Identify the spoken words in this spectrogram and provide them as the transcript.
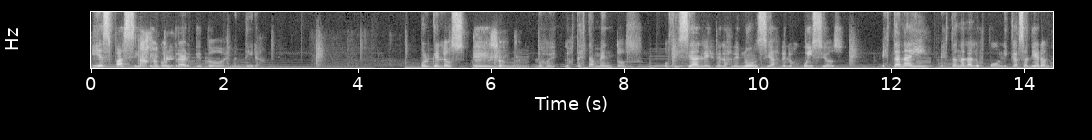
y es fácil encontrar que todo es mentira. Porque los, em, los, los testamentos oficiales de las denuncias, de los juicios, están ahí, están a la luz pública. Salieron,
